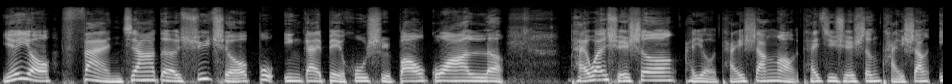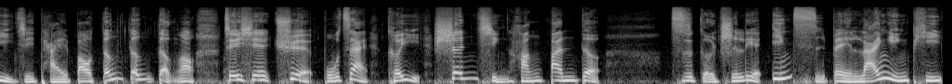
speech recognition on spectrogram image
也有返家的需求，不应该被忽视，包括了台湾学生，还有台商哦，台籍学生、台商以及台胞等等等哦，这些却不在可以申请航班的。资格之列，因此被蓝营批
